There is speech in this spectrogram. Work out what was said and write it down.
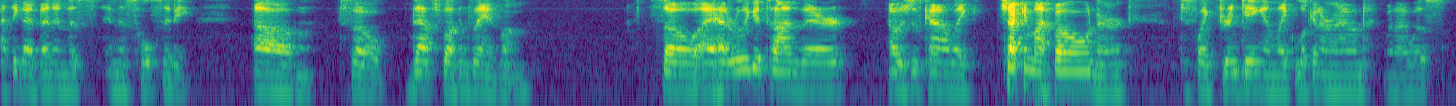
I think I've been in this in this whole city. Um, so that's fucking saying something. So I had a really good time there. I was just kind of like checking my phone or just like drinking and like looking around when I was,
